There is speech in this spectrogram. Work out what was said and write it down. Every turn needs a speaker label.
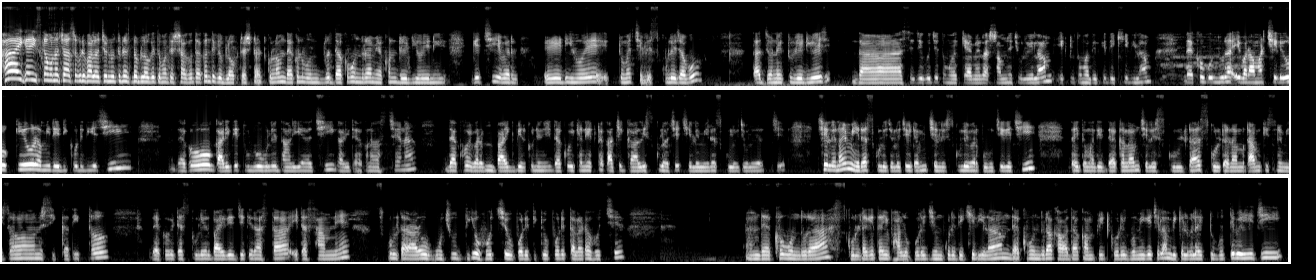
Speaker 1: Hi guys কেমন আছো? আশা করি ভালো আছো। নতুন একটা ব্লগে তোমাদের স্বাগত। এখন থেকে ব্লগটা স্টার্ট করলাম। দেখো বন্ধুরা দেখো বন্ধুরা, আমি এখন রেডি হয়ে নিয়ে গেছি। এবার রেডি হয়ে একটু আমার ছেলে স্কুলে যাব। তার জন্য একটু রেডি হয়ে দা সেজে গুজে তোমার ক্যামেরার সামনে চলে এলাম। একটু তোমাদেরকে দেখিয়ে দিলাম। দেখো বন্ধুরা, এবার আমার ছেলেকেও আমি রেডি করে দিয়েছি। দেখো, গাড়িতে তুলবো বলে দাঁড়িয়ে আছি। গাড়িটা এখন আসছে না। দেখো, এবার আমি বাইক বের করে নিয়েছি। দেখো, এখানে একটা কাছে গার্ল স্কুল আছে, ছেলে মেয়েরা স্কুলে চলে যাচ্ছে। ছেলে নয়, মেয়েরা স্কুলে চলেছে। এটা আমি ছেলের স্কুলে এবার পৌঁছে গেছি। তাই তোমাদের দেখালাম ছেলের স্কুলটা স্কুলটার নাম, রামকৃষ্ণ মিশন শিক্ষাতীর্থ। দেখো, এটা স্কুলের বাইরের যেতে রাস্তা, এটা সামনে। স্কুলটার আরও উঁচুর দিকে হচ্ছে, উপরের দিকে, উপরের তালাটা হচ্ছে। দেখো বন্ধুরা, স্কুলটাকে তাই ভালো করে জুম করে দেখিয়ে দিলাম। দেখো বন্ধুরা খাওয়া দাওয়া কমপ্লিট করে ঘুমিয়ে গেছিলাম। বিকেলবেলা একটু ঘুরতে বেরিয়েছি।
